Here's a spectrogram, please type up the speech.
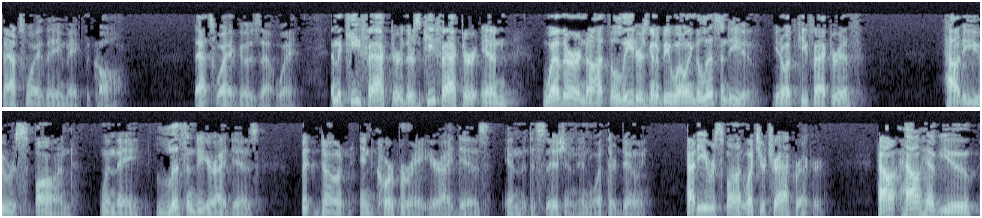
That's why they make the call. That's why it goes that way. And the key factor, there's a key factor in whether or not the leader is going to be willing to listen to you. You know what the key factor is? How do you respond when they listen to your ideas but don't incorporate your ideas in the decision in what they're doing? How do you respond? What's your track record? How, how have you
